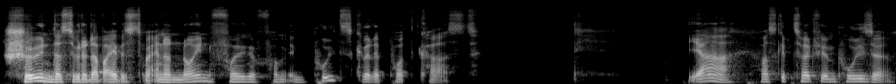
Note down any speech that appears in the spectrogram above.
Schön, dass du wieder dabei bist bei einer neuen Folge vom Impulsquelle Podcast. Ja, was gibt es heute für Impulse?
